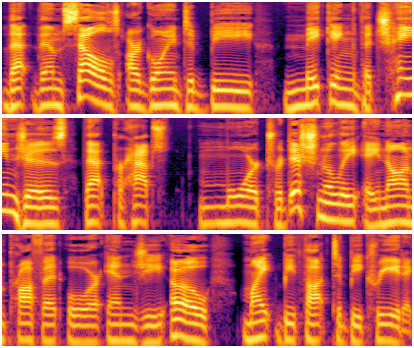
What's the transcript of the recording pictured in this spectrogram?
that themselves are going to be making the changes that perhaps more traditionally a nonprofit or NGO might be thought to be creating.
